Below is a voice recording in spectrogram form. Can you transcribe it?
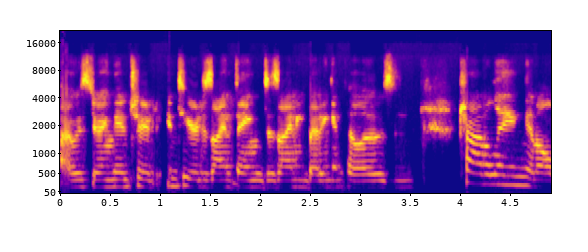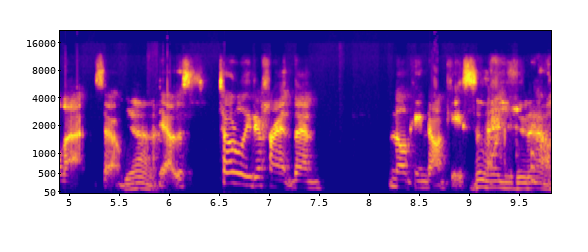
I was doing the interior, interior design thing, designing bedding and pillows, and traveling and all that. So, yeah, yeah, this is totally different than milking donkeys than what you do now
